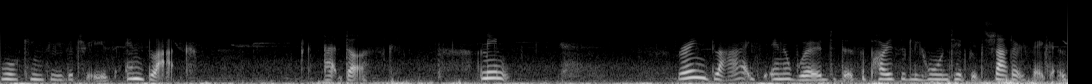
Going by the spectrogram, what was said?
walking through the trees in black at dusk. I mean, wearing black in a wood that's supposedly haunted with shadow figures.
